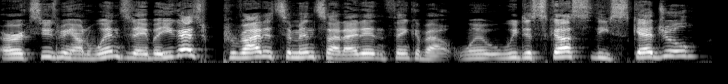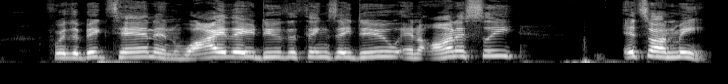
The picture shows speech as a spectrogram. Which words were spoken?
or excuse me, on Wednesday, but you guys provided some insight I didn't think about. When we discussed the schedule for the Big Ten and why they do the things they do, and honestly, it's on me.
